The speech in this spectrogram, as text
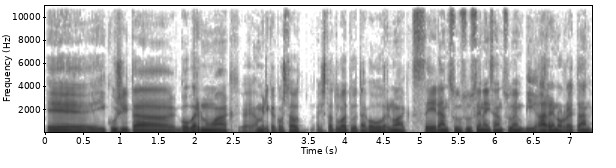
e, ikusita gobernuak, Amerikako estatu batuetako gobernuak, ze erantzun zuzena izan zuen bigarren horretan,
